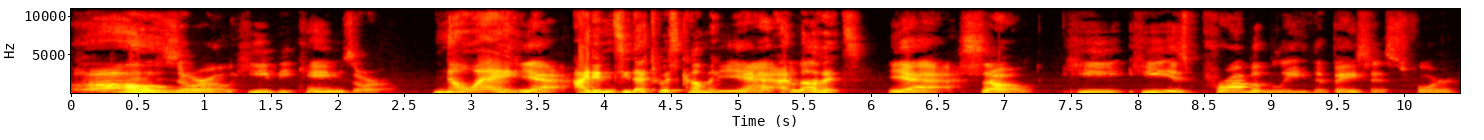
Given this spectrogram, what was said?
oh And Zorro, he became Zorro. No way! Yeah, I didn't see that twist coming. yeah. I love it. Yeah, so he he is probably the basis for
